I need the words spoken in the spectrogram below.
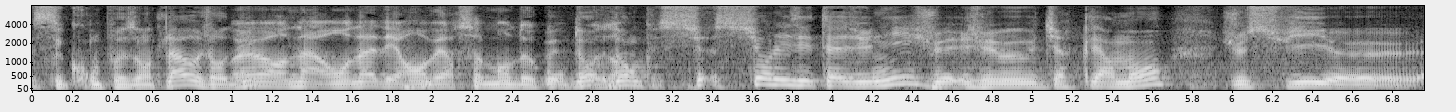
ces composantes-là aujourd'hui. on a on a des renversements de composantes. Donc, donc sur, sur, les États-Unis, je, je vais vous dire clairement, je suis euh,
